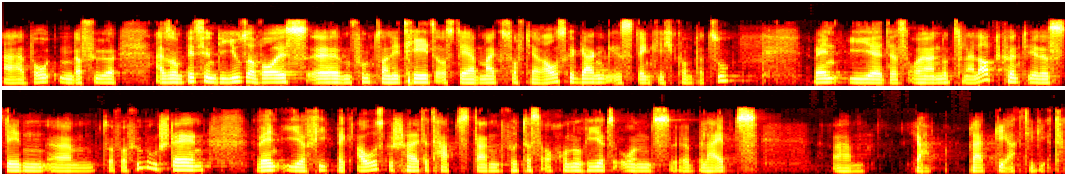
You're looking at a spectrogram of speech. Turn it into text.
äh, voten dafür. Also ein bisschen die User Voice äh, Funktionalität, aus der Microsoft herausgegangen ist, denke ich, kommt dazu. Wenn ihr das euren Nutzern erlaubt, könnt ihr das denen ähm, zur Verfügung stellen. Wenn ihr Feedback ausgeschaltet habt, dann wird das auch honoriert und äh, bleibt, ähm, ja, bleibt deaktiviert.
